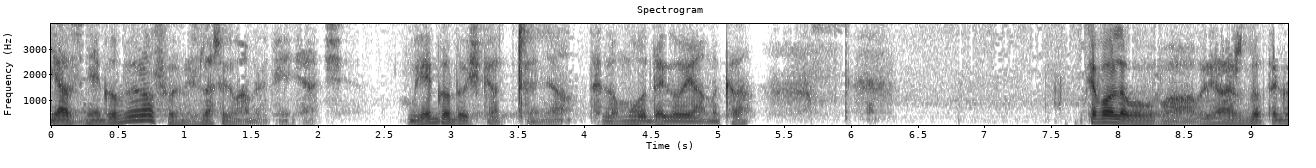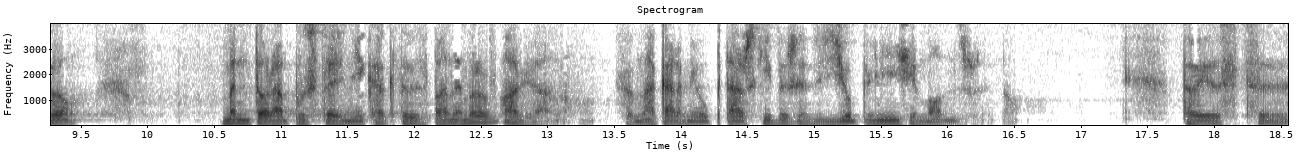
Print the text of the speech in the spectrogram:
Ja z niego wyrosłem, więc dlaczego mamy zmieniać? Jego doświadczenia, tego młodego Janka, ewoluowały aż do tego mentora pustelnika, który z Panem rozmawia. No. Co nakarmił ptaszki, wyszedł z dziupli i się mądrzy. No. To jest y,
